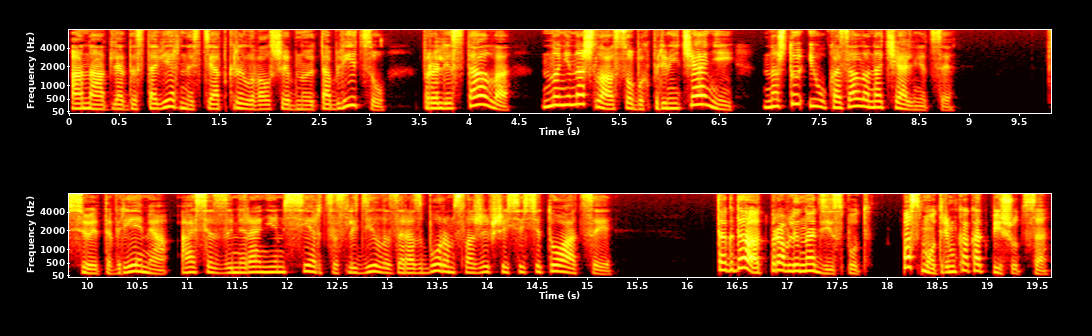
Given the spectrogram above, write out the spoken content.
Она для достоверности открыла волшебную таблицу, пролистала, но не нашла особых примечаний, на что и указала начальнице. Все это время Ася с замиранием сердца следила за разбором сложившейся ситуации. «Тогда отправлю на диспут. Посмотрим, как отпишутся».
